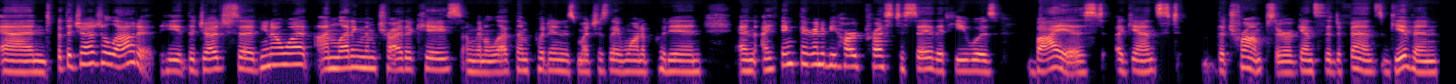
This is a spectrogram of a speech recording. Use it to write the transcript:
and but the judge allowed it. He the judge said you know what? I'm letting them try their case. I'm going to let them put in as much as they want to put in. And i think they're going to be hard pressed to say that he was biased against the trumps or against the defense given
